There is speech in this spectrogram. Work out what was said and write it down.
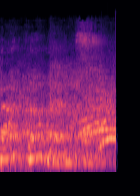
Back. no?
